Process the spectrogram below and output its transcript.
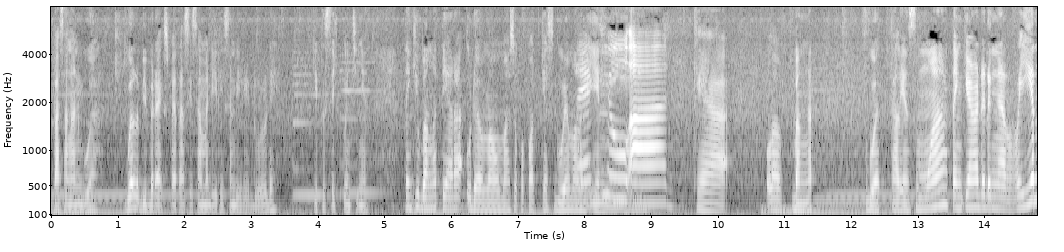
pasangan gue gue lebih berekspektasi sama diri sendiri dulu deh. Itu sih kuncinya. Thank you banget Tiara udah mau masuk ke podcast gue malam thank ini. You, Ad. Kayak love banget buat kalian semua. Thank you yang udah dengerin.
